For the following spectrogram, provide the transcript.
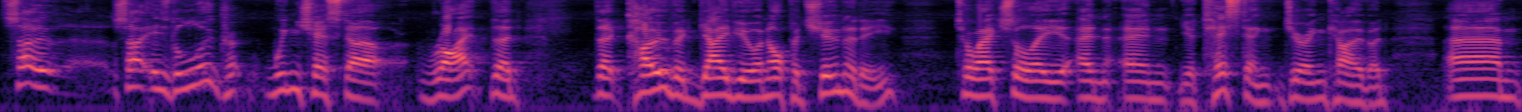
So, so is Luke Winchester right that that COVID gave you an opportunity to actually and and your testing during COVID um,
